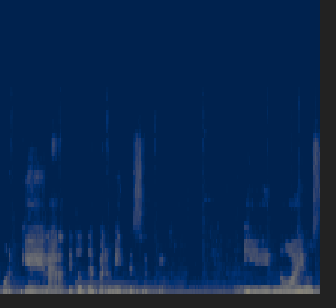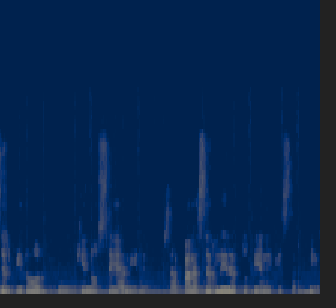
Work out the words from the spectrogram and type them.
Porque la gratitud te permite servir. Y no hay un servidor que no sea líder. O sea, para ser líder tú tienes que servir.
